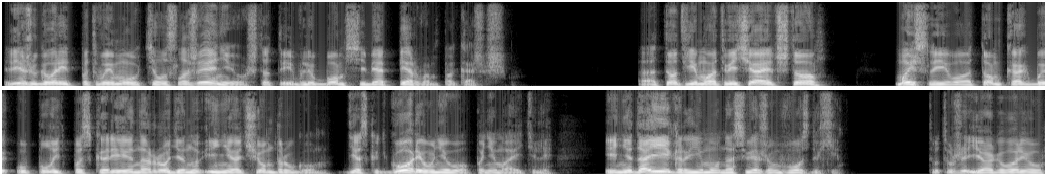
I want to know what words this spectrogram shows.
Вижу, говорит, по твоему телосложению, что ты в любом себя первым покажешь. А тот ему отвечает, что Мысли его о том, как бы уплыть поскорее на родину и ни о чем другом. Дескать, горе у него, понимаете ли, и не до игр ему на свежем воздухе. Тут уже я говорю,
